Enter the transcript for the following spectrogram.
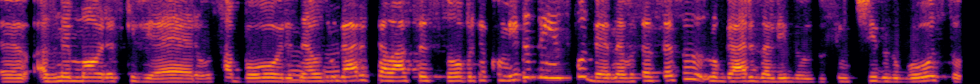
é, as memórias que vieram, os sabores, uhum. né, os uhum. lugares que ela acessou, porque a comida tem esse poder, né? Você acessa lugares ali do, do sentido, do gosto,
